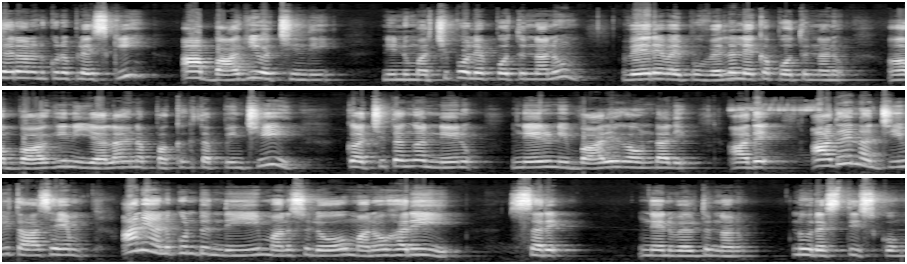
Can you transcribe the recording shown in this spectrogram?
చేరాలనుకున్న ప్లేస్కి ఆ బాగి వచ్చింది. నిన్ను మర్చిపోలేకపోతున్నాను. వేరే వైపు వెళ్ళలేకపోతున్నాను. ఆ బాగిని ఎలా అయినా పక్కకి తప్పించి ఖచ్చితంగా నేను నేను నీ భార్యగా ఉండాలి. అదే అదే నా జీవిత ఆశయం అని అనుకుంటుంది మనసులో మనోహరి. సరే నేను వెళ్తున్నాను. నువ్వు రెస్ట్ తీసుకో.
